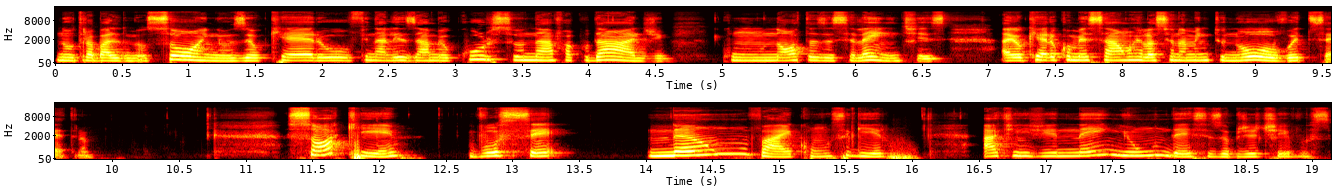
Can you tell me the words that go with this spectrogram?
no trabalho dos meus sonhos, eu quero finalizar meu curso na faculdade com notas excelentes, aí eu quero começar um relacionamento novo, etc. Só que você não vai conseguir atingir nenhum desses objetivos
